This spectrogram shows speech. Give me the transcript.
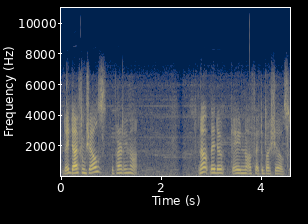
Did they die from shells? Apparently not. No, they don't. They're not affected by shells.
